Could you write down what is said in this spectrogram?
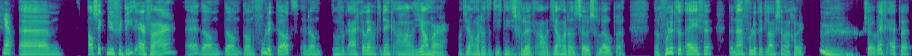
Ja. Ehm, als ik nu verdriet ervaar, hè, dan, dan, dan voel ik dat. En dan hoef ik eigenlijk alleen maar te denken: ah, wat jammer. Wat jammer dat het niet is gelukt. Ah, wat jammer dat het zo is gelopen. Dan voel ik dat even. Daarna voel ik het langzaam gewoon weer uh, zo wegappen.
